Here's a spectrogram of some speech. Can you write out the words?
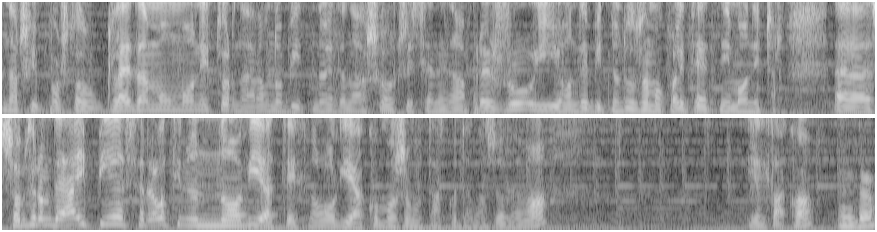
znači pošto gledamo u monitor, naravno bitno je da naše oči se ne naprežu i onda je bitno da uzmemo kvalitetni monitor. E, s obzirom da je IPS relativno novija tehnologija, ako možemo tako da nazovemo, je li tako? Da. E,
